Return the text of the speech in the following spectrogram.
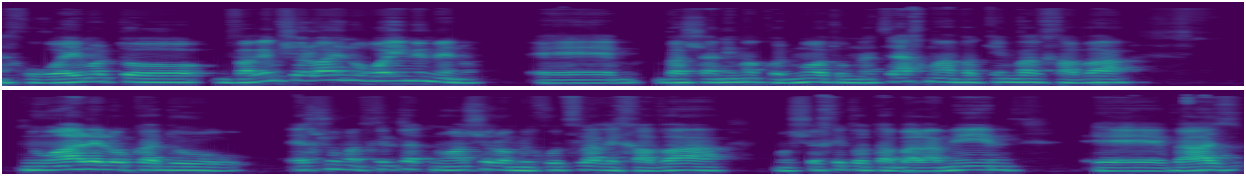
אנחנו רואים אותו, דברים שלא היינו רואים ממנו. אה, בשנים הקודמות, הוא מנצח מאבקים ברחבה, תנועה ללא כדור, איך שהוא מתחיל את התנועה שלו מחוץ לרחבה, מושך איתו את הבלמים, אה, ואז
